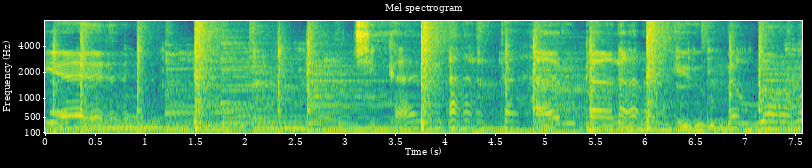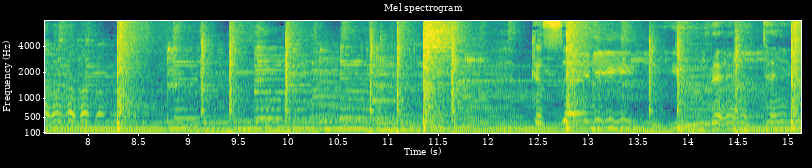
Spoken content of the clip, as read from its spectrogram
yeah、誓い合った遥かな夢を。風に揺れて。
